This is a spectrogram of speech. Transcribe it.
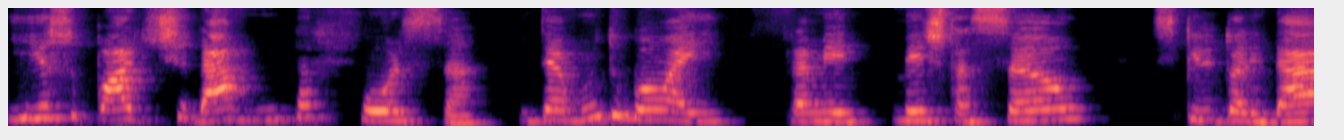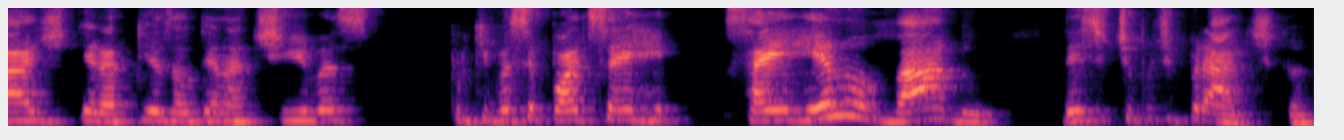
e isso pode te dar muita força. Então, é muito bom aí para meditação, espiritualidade, terapias alternativas, porque você pode sair, sair renovado desse tipo de prática.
